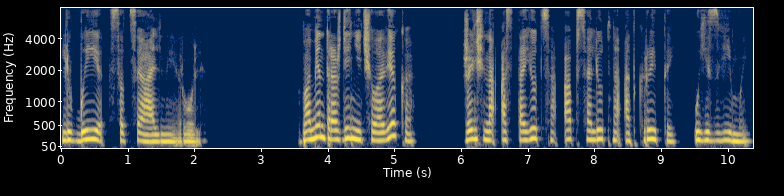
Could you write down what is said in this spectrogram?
любые социальные роли. В момент рождения человека женщина остается абсолютно открытой, уязвимой.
